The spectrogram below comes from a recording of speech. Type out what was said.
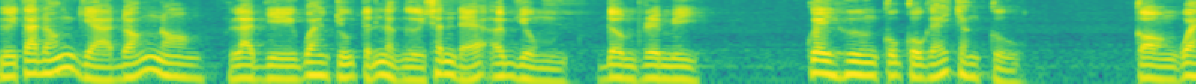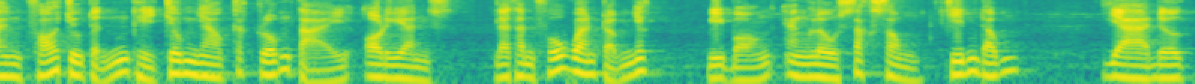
Người ta đón già đón non là vì quan chủ tỉnh là người sanh đẻ ở vùng Domremy, Quê hương của cô gái chăn cừu. Còn quan phó chủ tỉnh thì chôn nhau cắt rốn tại Orleans Là thành phố quan trọng nhất bị bọn Anglo-Saxon chiếm đóng Và được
